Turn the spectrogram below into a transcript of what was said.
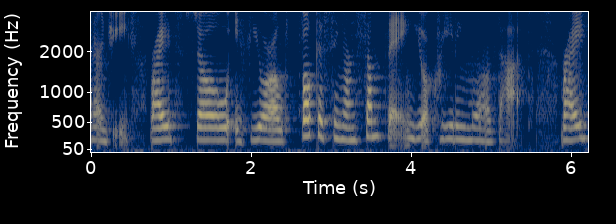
energy, right? So if you're focusing on something, you're creating more of that right?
